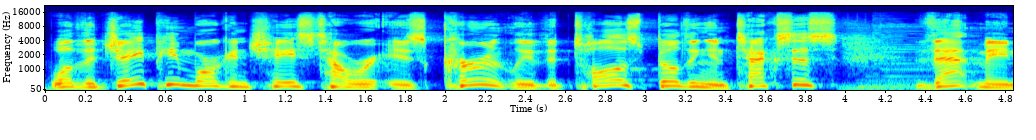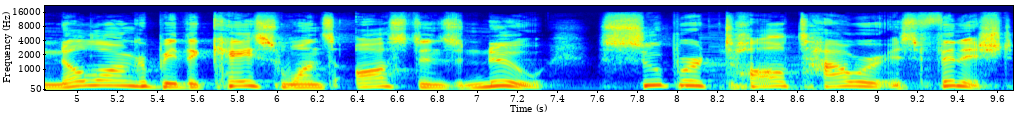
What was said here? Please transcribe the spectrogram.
While the JP Morgan Chase Tower is currently the tallest building in Texas, that may no longer be the case once Austin's new, super tall tower is finished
